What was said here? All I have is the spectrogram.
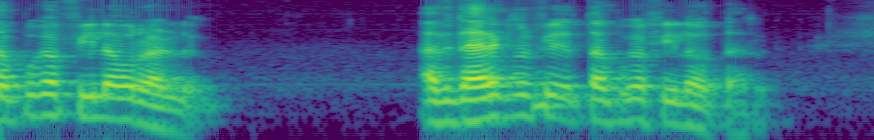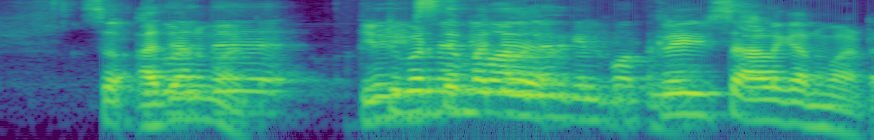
తప్పుగా ఫీల్ అవ్వరు వాళ్ళు. అది డైరెక్టర్ తప్పుగా ఫీల్ అవుతారు. సో అదే అనమాట ఇటు కొడితే మళ్ళీ క్రెడిట్స్ వాళ్ళకి అనమాట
